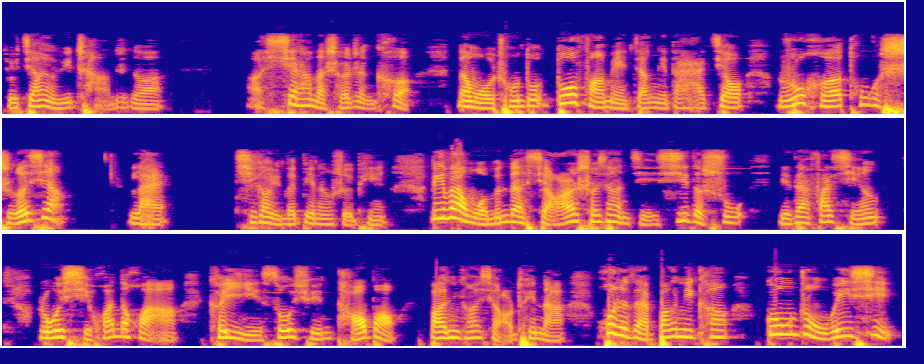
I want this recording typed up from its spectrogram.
就将有一场这个啊线上的舌诊课。那么我从多多方面讲给大家教如何通过舌象来提高你的辩证水平。另外，我们的小儿舌象解析的书也在发行。如果喜欢的话啊，可以搜寻淘宝邦尼康小儿推拿，或者在邦尼康公众微信，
